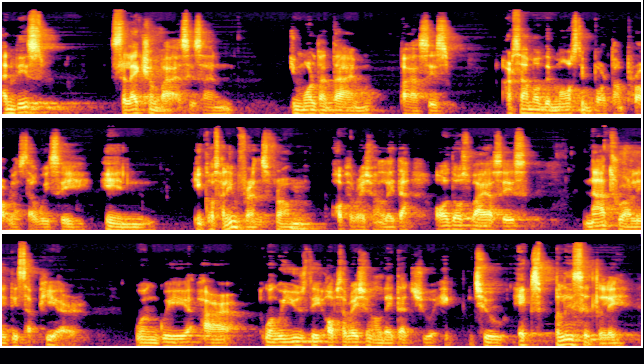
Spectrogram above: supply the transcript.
And these selection biases and immortal time biases are some of the most important problems that we see in, in causal inference from mm. observational data. All those biases naturally disappear when we are when we use the observational data to to explicitly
